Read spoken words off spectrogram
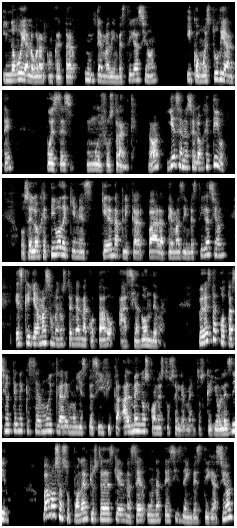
y no voy a lograr concretar un tema de investigación y como estudiante, pues es muy frustrante, ¿no? Y ese no es el objetivo. O sea, el objetivo de quienes quieren aplicar para temas de investigación es que ya más o menos tengan acotado hacia dónde van. Pero esta acotación tiene que ser muy clara y muy específica, al menos con estos elementos que yo les digo. Vamos a suponer que ustedes quieren hacer una tesis de investigación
